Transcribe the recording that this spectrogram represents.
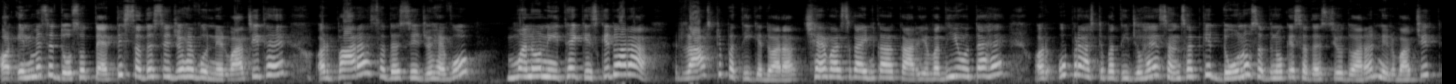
और इनमें से 233 सदस्य जो है वो निर्वाचित हैं और 12 सदस्य जो है वो मनोनीत है। किसके द्वारा? राष्ट्रपति के द्वारा। छः वर्ष का इनका कार्यवधि होता है और उपराष्ट्रपति जो है संसद के दोनों सदनों के सदस्यों द्वारा निर्वाचित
